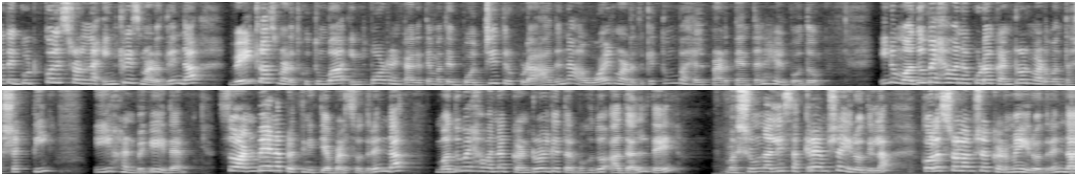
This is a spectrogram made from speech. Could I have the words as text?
ಮತ್ತೆ ಗುಡ್ ಕೊಲೆಸ್ಟ್ರಾಲ್ನ ಇನ್ಕ್ರೀಸ್ ಮಾಡೋದ್ರಿಂದ ವೆಯ್ಟ್ ಲಾಸ್ ಮಾಡೋದಕ್ಕೂ ತುಂಬಾ ಇಂಪಾರ್ಟೆಂಟ್ ಆಗುತ್ತೆ ಮತ್ತೆ ಬೊಜ್ಜಿದ್ರೂ ಕೂಡ ಅದನ್ನ ಅವಾಯ್ಡ್ ಮಾಡೋದಕ್ಕೆ ತುಂಬಾ ಹೆಲ್ಪ್ ಮಾಡುತ್ತೆ ಅಂತಾನೆ ಹೇಳ್ಬೋದು. ಇನ್ನು ಮಧುಮೇಹವನ್ನು ಕೂಡ ಕಂಟ್ರೋಲ್ ಮಾಡುವಂಥ ಶಕ್ತಿ ಈ ಹಣ್ಬೆಗೆ ಇದೆ. ಸೊ ಅಣಬೆಯನ್ನು ಪ್ರತಿನಿತ್ಯ ಬಳಸೋದ್ರಿಂದ ಮಧುಮೇಹವನ್ನು ಕಂಟ್ರೋಲ್ಗೆ ತರಬಹುದು. ಅದಲ್ಲದೆ ಮಶ್ರೂಮ್ನಲ್ಲಿ ಸಕ್ಕರೆ ಅಂಶ ಇರೋದಿಲ್ಲ ಕೊಲೆಸ್ಟ್ರಾಲ್ ಅಂಶ ಕಡಿಮೆ ಇರೋದ್ರಿಂದ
